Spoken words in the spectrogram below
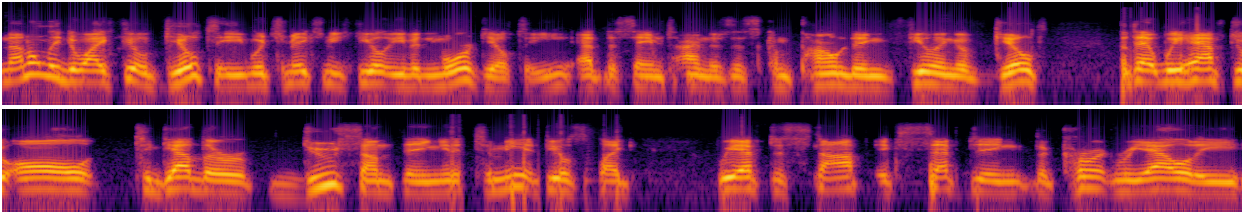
not only do I feel guilty, which makes me feel even more guilty at the same time, there's this compounding feeling of guilt, but that we have to all together do something. And to me, it feels like we have to stop accepting the current reality.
